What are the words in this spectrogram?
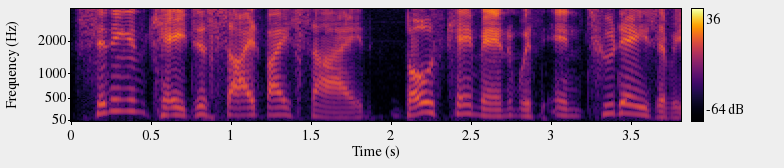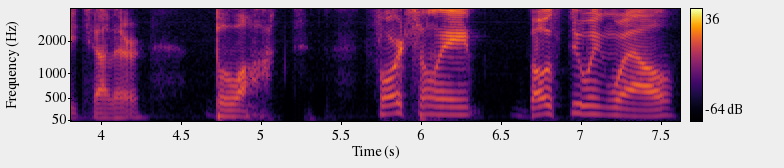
sitting in cages side by side. Both came in within two days of each other, blocked. Fortunately, both doing well.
